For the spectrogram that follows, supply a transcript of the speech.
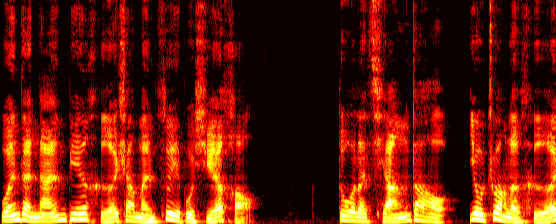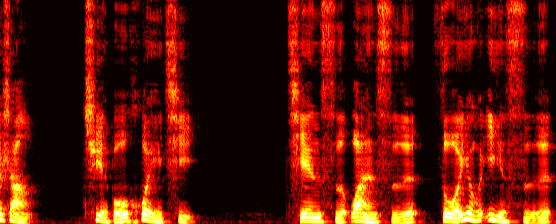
闻得南边和尚们最不学好，多了强盗。又撞了和尚，却不晦气，千死万死，左右一死。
